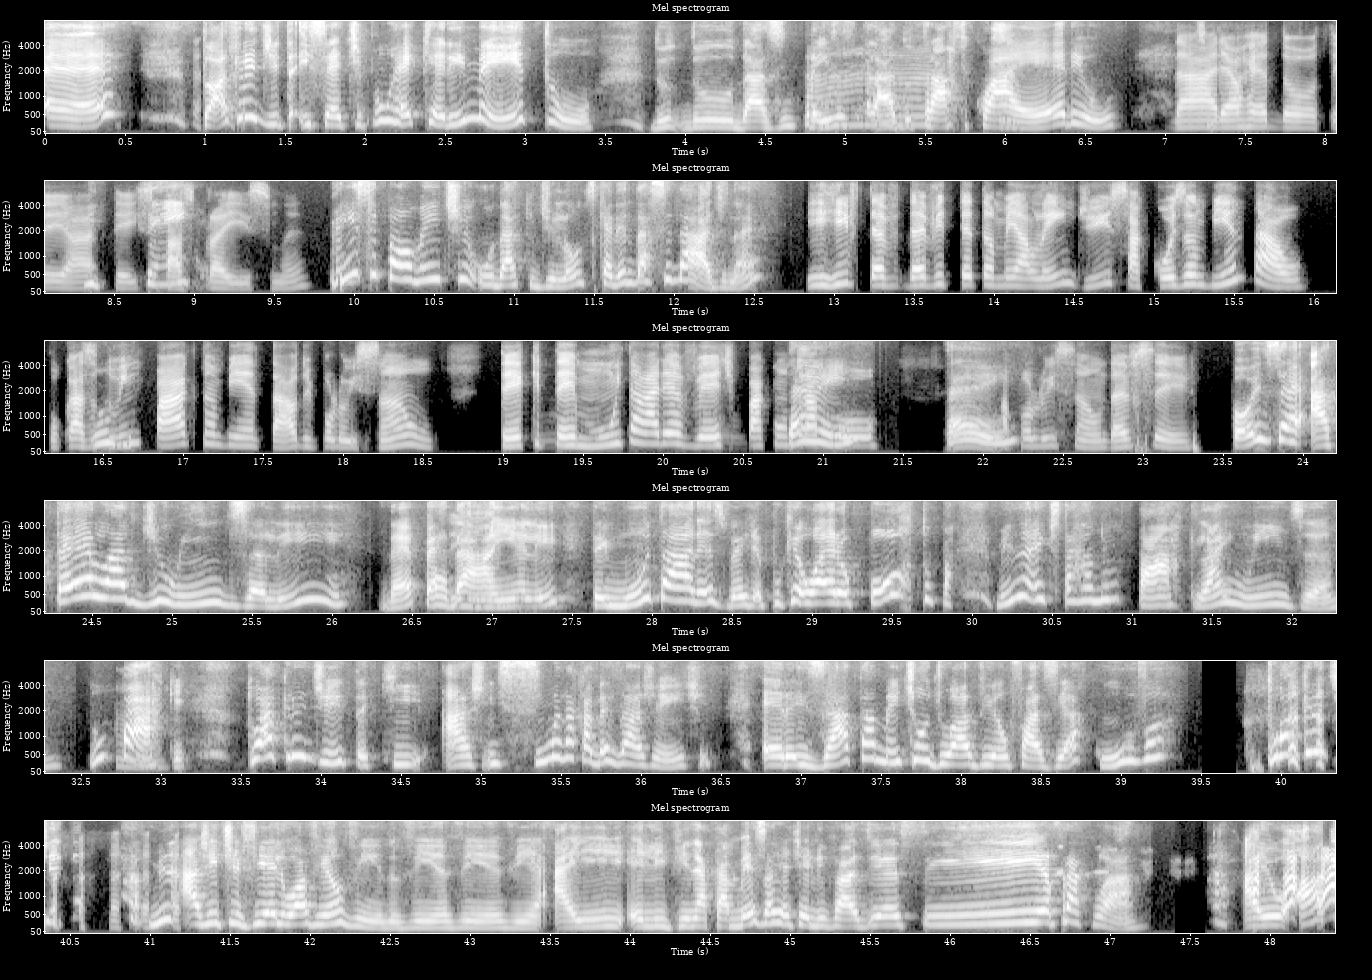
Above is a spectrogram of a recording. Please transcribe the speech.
É. Tu acredita? Isso é tipo um requerimento do, do das empresas, ah, lá, do tráfico aéreo. Da área ao redor, ter, ter espaço para isso, né? Principalmente o daqui de Londres, que é dentro da cidade, né? E RIF deve, deve ter também, além disso, a coisa ambiental. Por causa uhum. do impacto ambiental de poluição, ter que ter muita área verde para contrapor tem, tem. a poluição, deve ser. Pois é, até lá de Winds ali, né, perto Sim. da rainha ali, tem muita áreas verdes, porque o aeroporto, menina, a gente estava num parque lá em Windsor, num hum. parque. Tu acredita que a, em cima da cabeça da gente era exatamente onde o avião fazia a curva? Tu acredita? a gente via ele, o avião vindo, vinha, vinha, vinha. Aí ele vinha na cabeça da gente, ele fazia assim, ia pra lá. Aí eu, ah,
